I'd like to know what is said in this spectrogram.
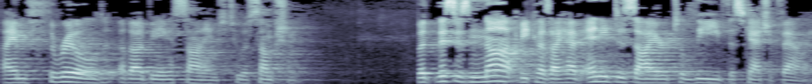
I am thrilled about being assigned to Assumption. But this is not because I have any desire to leave the Skagit Valley.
